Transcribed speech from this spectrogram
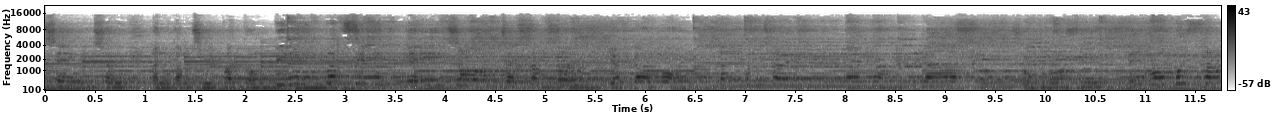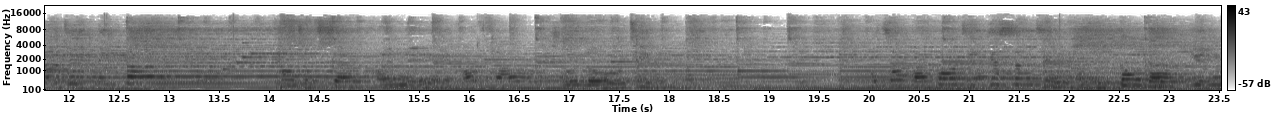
星翠。敏感处不同，便不知你装着心碎。若旧梦能痛追，那那那谁？从何时你学会洒脱面对？他总伤害你，可否做老天？再扮波折一生之後，功德圓滿，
